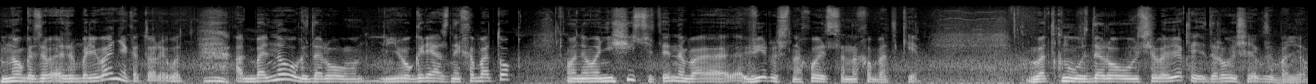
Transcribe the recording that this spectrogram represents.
Много заболеваний, которые вот от больного к здоровому, у него грязный хоботок, он его не чистит, и вирус находится на хоботке воткнул здорового человека, и здоровый человек заболел.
